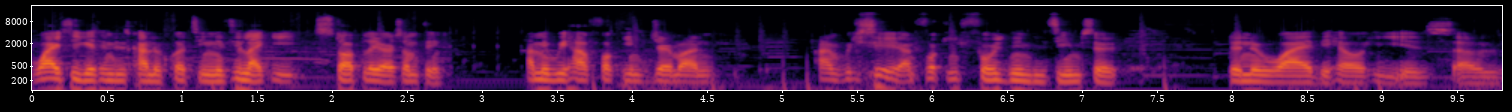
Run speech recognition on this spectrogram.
why is he getting this kind of cutting? Is he like a star player or something? I mean we have fucking German and we say I'm fucking Foden in the team so don't know why the hell he is um,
